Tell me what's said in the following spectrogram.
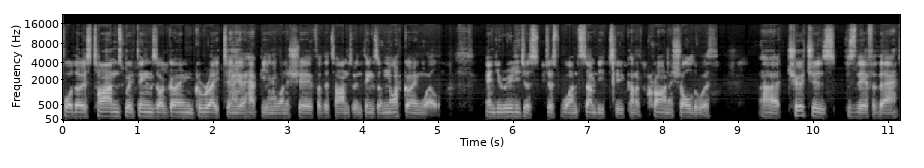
for those times where things are going great and you're happy and you want to share, for the times when things are not going well, and you really just just want somebody to kind of cry on a shoulder with. Uh, churches is there for that.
